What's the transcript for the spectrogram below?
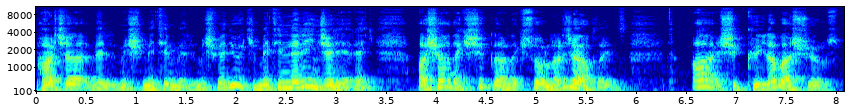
parça verilmiş, metin verilmiş ve diyor ki metinleri inceleyerek aşağıdaki şıklardaki soruları cevaplayınız. A şıkkıyla başlıyoruz.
